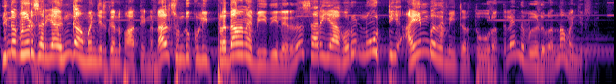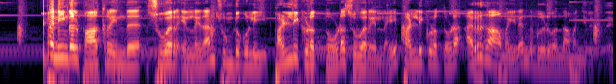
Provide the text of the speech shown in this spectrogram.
இந்த வீடு சரியா எங்க அமைஞ்சிருக்குன்னு பாத்தீங்கன்னா சுண்டுக்குழி பிரதான வீதியிலிருந்து சரியாக ஒரு நூற்றி ஐம்பது மீட்டர் தூரத்துல இந்த வீடு வந்து அமைஞ்சிருக்கு. இப்ப நீங்கள் பார்க்குற இந்த சுவர் எல்லை தான் சுண்டுகுழி பள்ளிக்கூடத்தோட சுவர் எல்லை. பள்ளிக்கூடத்தோட அருகாமையில இந்த வீடு வந்து அமைஞ்சிருக்குது.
